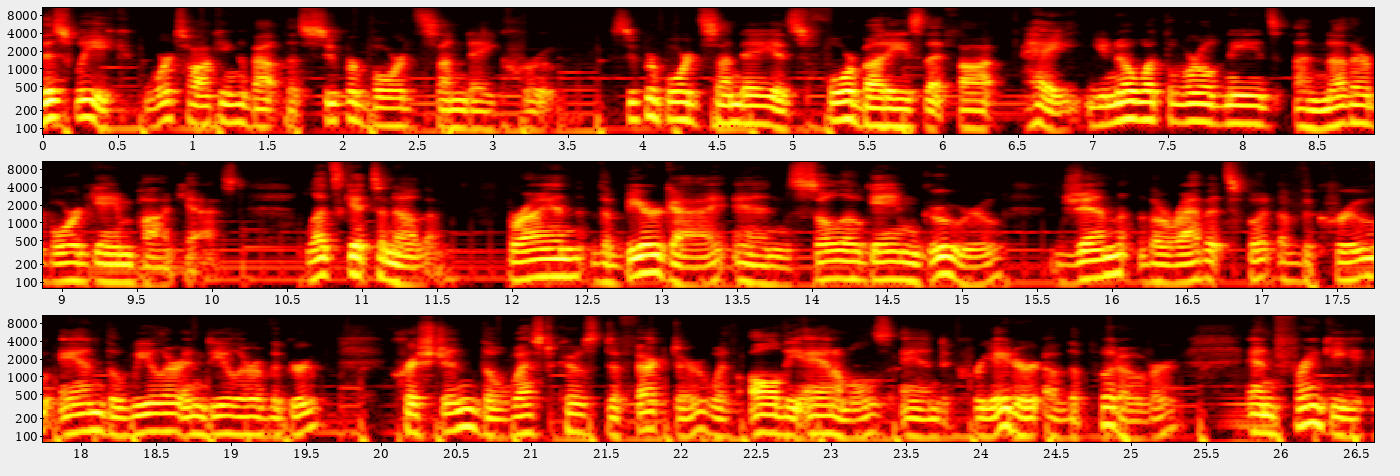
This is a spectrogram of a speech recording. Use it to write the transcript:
This week, we're talking about the Superboard Sunday crew. Superboard Sunday is four buddies that thought, hey, you know what the world needs? Another board game podcast. Let's get to know them. Brian, the beer guy and solo game guru, Jim, the rabbit's foot of the crew and the wheeler and dealer of the group, Christian, the West Coast defector with all the animals and creator of the putover, and Frankie,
